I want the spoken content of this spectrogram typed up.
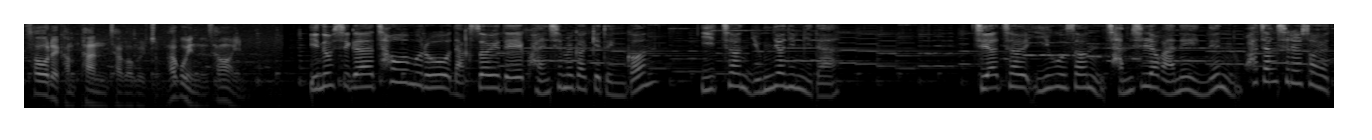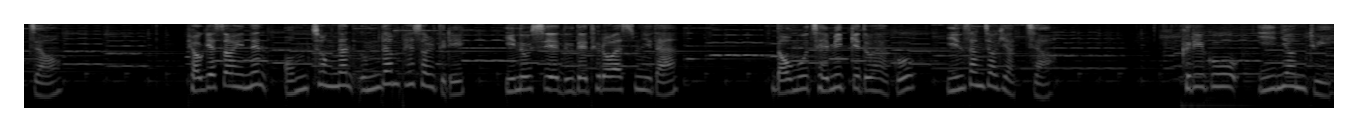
서울의 간판 작업을 좀 하고 있는 상황입니다. 이노 씨가 처음으로 낙서에 대해 관심을 갖게 된 건 2006년입니다. 지하철 2호선 잠실역 안에 있는 화장실에서였죠. 벽에 써 있는 엄청난 음담 패설들이 이노 씨의 눈에 들어왔습니다. 너무 재밌기도 하고 인상적이었죠. 그리고 2년 뒤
